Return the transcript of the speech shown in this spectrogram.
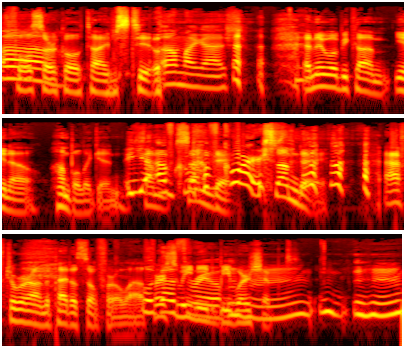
oh. circle times two. oh my gosh. and then we'll become, you know, humble again. Yeah, of cour- of someday, course. Someday, after we're on the pedestal for a while. We'll First, we need to be worshipped. Mm-hmm.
